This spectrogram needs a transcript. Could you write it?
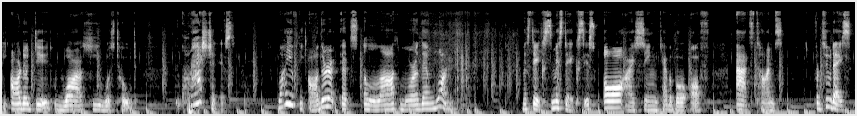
The other did what he was told. The question is, why if the other it's a lot more than one? Mistakes, mistakes is all I seem capable of at times. For two days,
